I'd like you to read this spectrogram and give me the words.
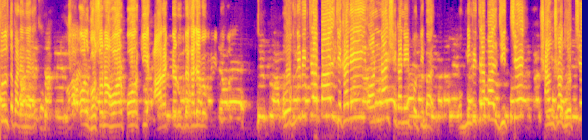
চলতে পারে না এরকম। ফলাফল ঘোষণা হওয়ার পর কি আর একটা রূপ দেখা যাবে? অগ্নিমিত্রা পাল যেখানেই অন্যায় সেখানেই প্রতিবাদ। অগ্নিমিত্রা পাল জিতছে সাংসদ হচ্ছে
